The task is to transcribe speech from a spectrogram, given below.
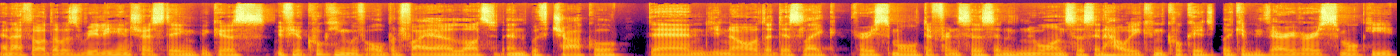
And I thought that was really interesting because if you're cooking with open fire a lot and with charcoal, then you know that there's like very small differences and nuances in how you can cook it. It can be very, very smoky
